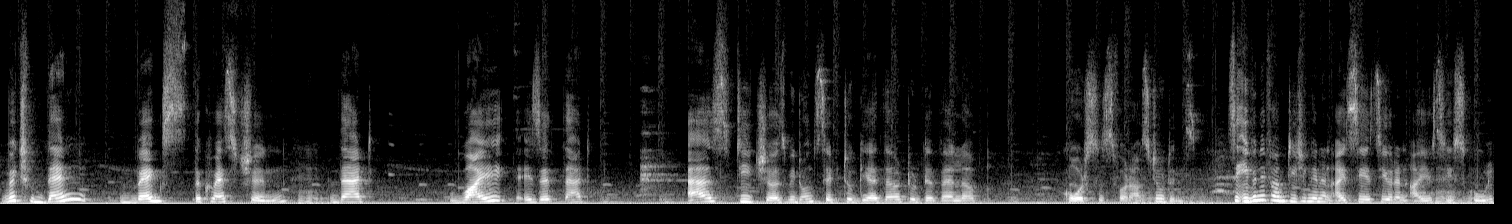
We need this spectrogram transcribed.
which then begs the question hmm. that why is it that as teachers we don't sit together to develop courses for our students. See, even if I'm teaching in an ICSE or an ISC school,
